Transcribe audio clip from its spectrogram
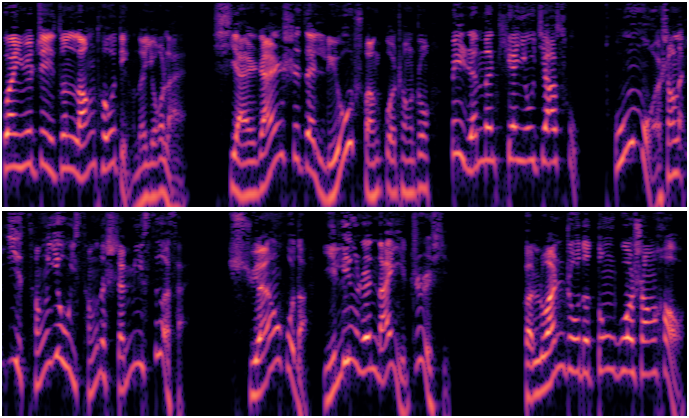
关于这尊狼头鼎的由来，显然是在流传过程中被人们添油加醋，涂抹上了一层又一层的神秘色彩，玄乎的已令人难以置信。可滦州的东郭商号。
